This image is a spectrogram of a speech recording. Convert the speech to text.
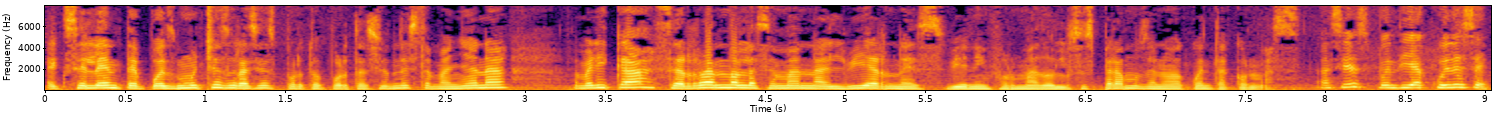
Excelente, pues muchas gracias por tu aportación de esta mañana. América, cerrando la semana el viernes, bien informados. Los esperamos de nueva cuenta con más. Así es, buen día, cuídese.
